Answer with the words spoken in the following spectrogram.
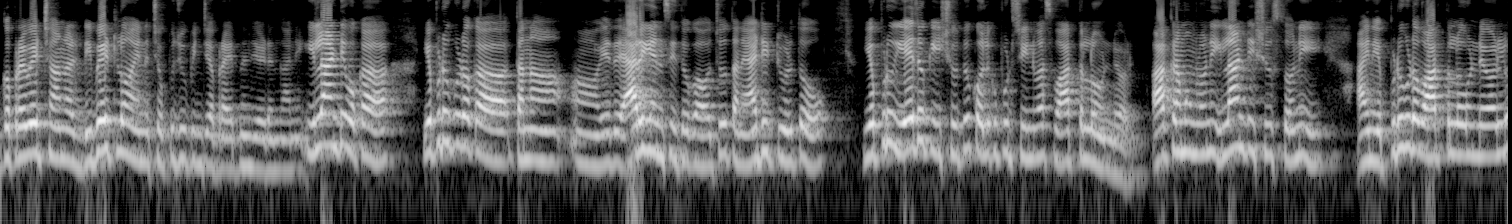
ఒక ప్రైవేట్ ఛానల్ డిబేట్లో ఆయన చెప్పు చూపించే ప్రయత్నం చేయడం కానీ ఇలాంటి ఒక ఎప్పుడు కూడా ఒక తన ఏదో యారిగెన్సీతో కావచ్చు తన యాటిట్యూడ్తో ఎప్పుడు ఏదో ఒక ఇష్యూతో కొలుకుపూడి శ్రీనివాస్ వార్తల్లో ఉండేవాళ్ళు. ఆ క్రమంలోనే ఇలాంటి ఇష్యూస్తోని ఆయన ఎప్పుడు కూడా వార్తల్లో ఉండేవాళ్ళు.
